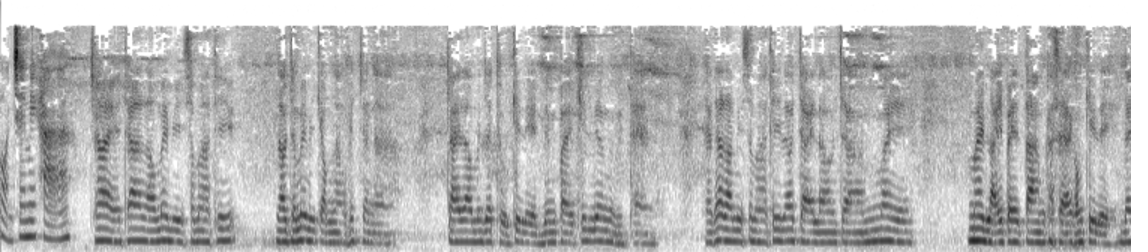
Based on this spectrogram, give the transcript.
ก่อนใช่ไหมคะ ใช่ถ้าเราไม่มีสมาธิเราจะไม่มีกำลังพิจารณา ใจเรามันจะถูกกิเลสดึงไปคิดเรื่องอื่นแทน แต่ถ้าเรามีสมาธิแล้วใจเราจะไม่ไม่ไหลไปตามกระแสของกิเลสได้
